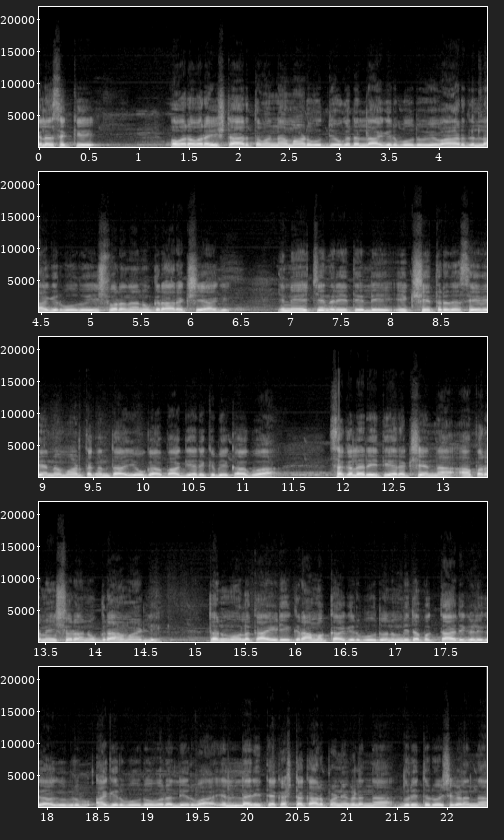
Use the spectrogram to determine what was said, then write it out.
ಕೆಲಸಕ್ಕೆ ಅವರವರ ಇಷ್ಟಾರ್ಥವನ್ನು ಮಾಡುವ ಉದ್ಯೋಗದಲ್ಲಾಗಿರ್ಬೋದು, ವ್ಯವಹಾರದಲ್ಲಾಗಿರ್ಬೋದು, ಈಶ್ವರನ ಅನುಗ್ರಹ, ರಕ್ಷೆಯಾಗಿ ಇನ್ನು ಹೆಚ್ಚಿನ ರೀತಿಯಲ್ಲಿ ಈ ಕ್ಷೇತ್ರದ ಸೇವೆಯನ್ನು ಮಾಡ್ತಕ್ಕಂಥ ಯೋಗ ಭಾಗ್ಯರಕ್ಕೆ ಬೇಕಾಗುವ ಸಕಲ ರೀತಿಯ ರಕ್ಷೆಯನ್ನು ಆ ಪರಮೇಶ್ವರ ಅನುಗ್ರಹ ಮಾಡಲಿ. ತನ್ಮೂಲಕ ಇಡೀ ಗ್ರಾಮಕ್ಕಾಗಿರ್ಬೋದು, ನಂಬಿದ ಭಕ್ತಾದಿಗಳಿಗಾಗಿರ್ಬೋ, ಆಗಿರ್ಬೋದು, ಅವರಲ್ಲಿರುವ ಎಲ್ಲ ರೀತಿಯ ಕಷ್ಟ ಕಾರ್ಪಣ್ಯಗಳನ್ನು, ದುರಿತ ದೋಷಗಳನ್ನು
